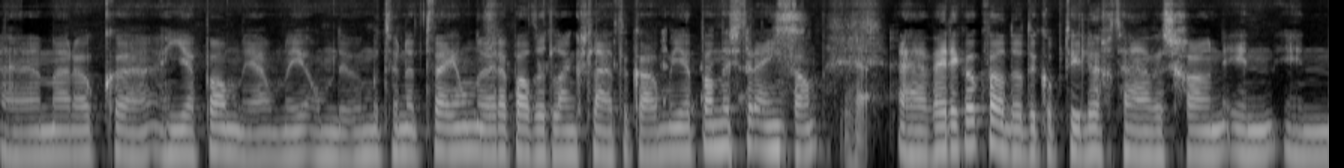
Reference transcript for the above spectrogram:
Uh, maar ook uh, in Japan, ja, om, om de, we moeten er twee onderwerpen altijd langs laten komen. Japan is er één van. Ja. Uh, weet ik ook wel dat ik op die luchthavens gewoon in, in,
